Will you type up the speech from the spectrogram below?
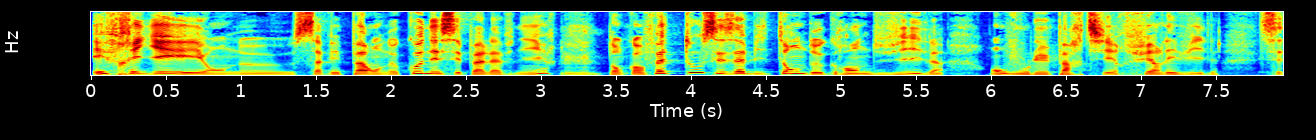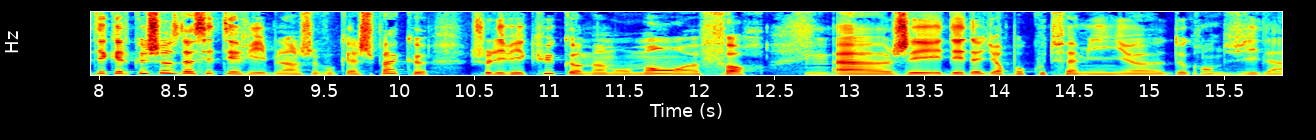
effrayés, et on ne savait pas, on ne connaissait pas l'avenir. Mhm. Donc en fait, tous ces habitants de grandes villes ont voulu partir, fuir les villes. C'était quelque chose d'assez terrible. Hein. Je vous cache pas que je l'ai vécu comme un moment fort. Mhm. J'ai aidé d'ailleurs beaucoup de familles de grandes villes à,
